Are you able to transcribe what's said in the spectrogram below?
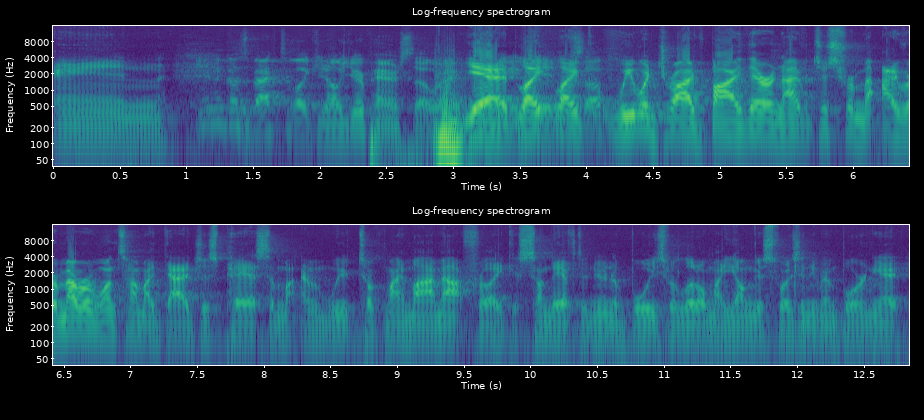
and It even goes back to like you know your parents though, right? yeah, Being a kid like like stuff. we would drive by there, and I would just rem- I remember one time my dad just passed, and, my, and we took my mom out for like a Sunday afternoon. The boys were little. My youngest wasn't even born yet,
